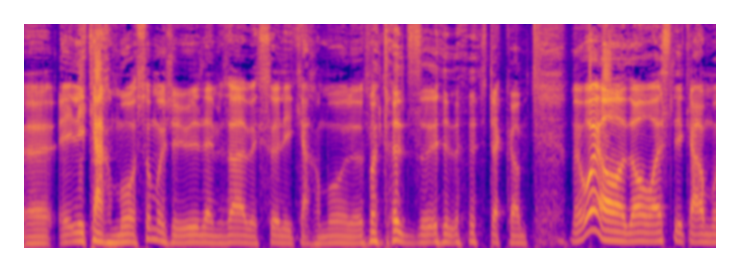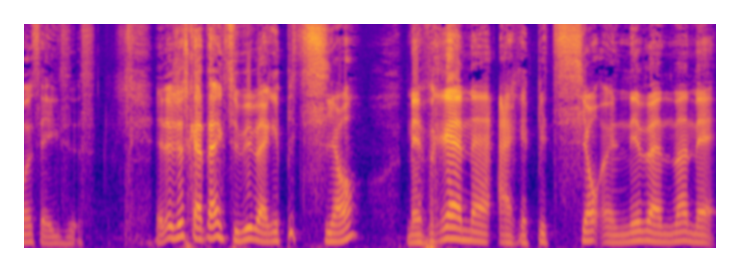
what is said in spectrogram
Euh, et les karmas, ça, moi, j'ai eu de la misère avec ça, les karmas, là, moi, te le dire. J'étais comme, mais ouais, oh, ouais, si les karmas, ça existe. Et là, jusqu'à temps que tu vives à répétition, mais vraiment à répétition, un événement, mais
